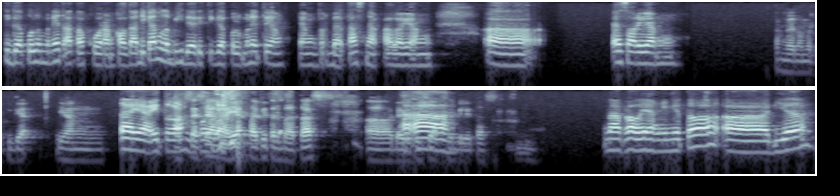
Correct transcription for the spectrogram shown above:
30 menit atau kurang. Kalau tadi kan lebih dari 30 menit itu yang yang terbatas. Nah, kalau yang uh, eh sorry yang tanggal nomor tiga yang uh, ya, itulah, aksesnya pokoknya. layak tapi terbatas uh, dari sisi uh, aksesibilitas. Nah, kalau yang ini tuh uh, dia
